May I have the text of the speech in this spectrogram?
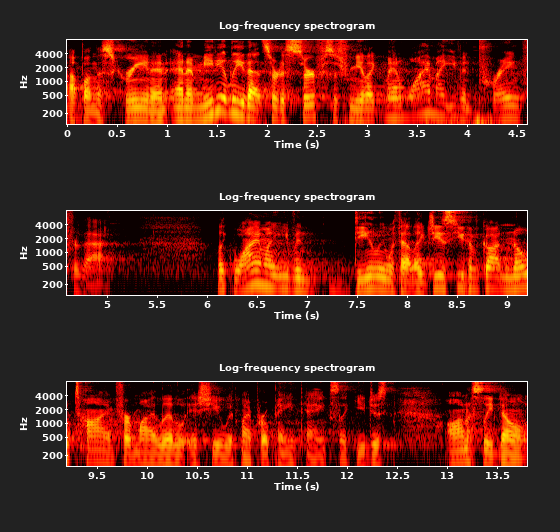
up on the screen. And, and immediately that sort of surfaces for me like, man, why am I even praying for that? Like, why am I even dealing with that? Like, Jesus, you have got no time for my little issue with my propane tanks. Like, you just honestly don't.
